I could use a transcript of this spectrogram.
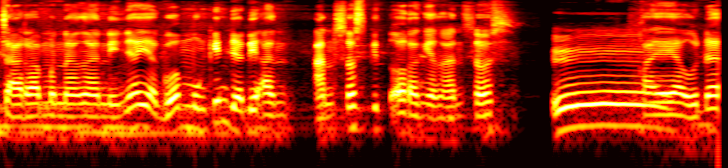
Cara menanganinya ya gue mungkin jadi an- ansos gitu orang yang ansos. hmm, Kayak ya udah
